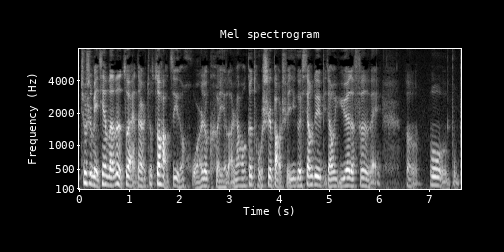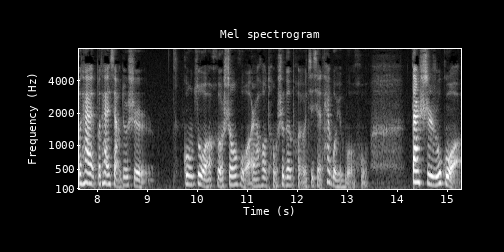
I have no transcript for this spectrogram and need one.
就是每天稳稳坐在那儿，就做好自己的活儿就可以了，然后跟同事保持一个相对比较愉悦的氛围。嗯，我不不太不太想就是工作和生活，然后同事跟朋友界限太过于模糊。但是如果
